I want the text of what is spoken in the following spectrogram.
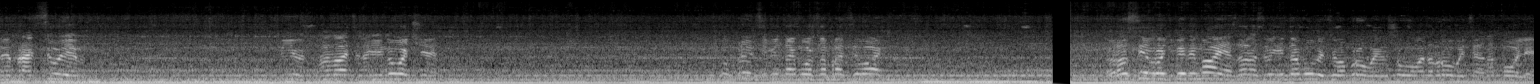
Ми працюємо пів 12 ночі. Ну, в принципі, так можна працювати. Роси вроді би немає, зараз виїду на вулицю, попробую, що воно там робиться на полі.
